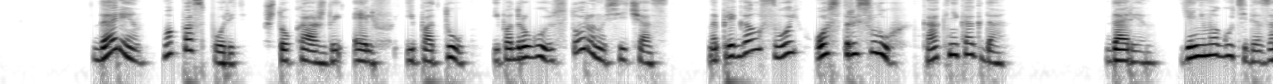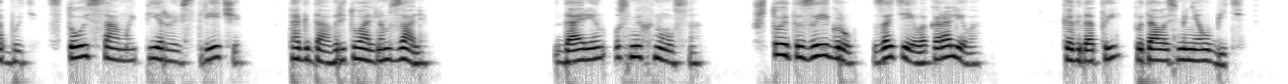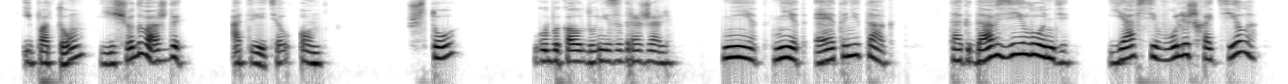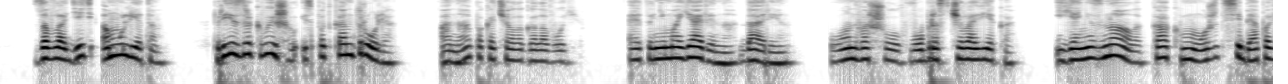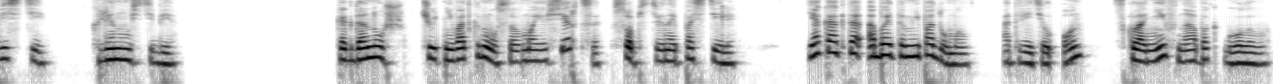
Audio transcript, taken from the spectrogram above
Дариан мог поспорить, что каждый эльф и по ту, и по другую сторону сейчас напрягал свой острый слух, как никогда. Дариан, я не могу тебя забыть с той самой первой встречи тогда в ритуальном зале. Дариан усмехнулся. Что это за игру затеяла королева? Когда ты пыталась меня убить. И потом еще дважды, ответил он. Что? Губы колдуньи задрожали. Нет, нет, это не так. Тогда в Зейлонде я всего лишь хотела завладеть амулетом. Призрак вышел из-под контроля. Она покачала головой. Это не моя вина, Дариан. Он вошел в образ человека, и я не знала, как может себя повести. Клянусь тебе. Когда нож чуть не воткнулся в мое сердце в собственной постели, я как-то об этом не подумал, ответил он, склонив набок голову.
